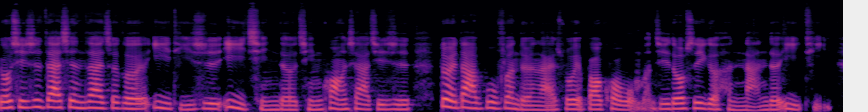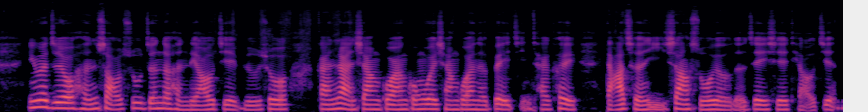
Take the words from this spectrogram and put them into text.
尤其是在现在这个议题是疫情的情况下，其实对大部分的人来说，也包括我们，其实都是一个很难的议题。因为只有很少数真的很了解，比如说感染相关、工位相关的背景，才可以达成以上所有的这些条件。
